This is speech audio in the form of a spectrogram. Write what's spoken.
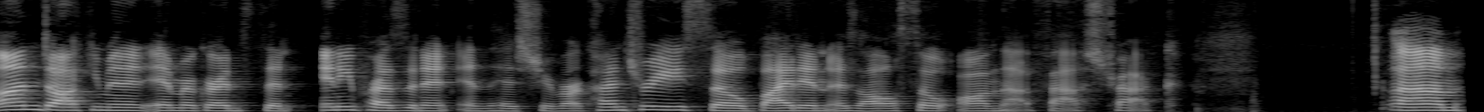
undocumented immigrants than any president in the history of our country. So Biden is also on that fast track. Um,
